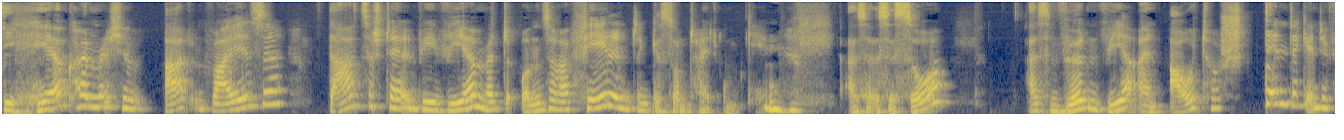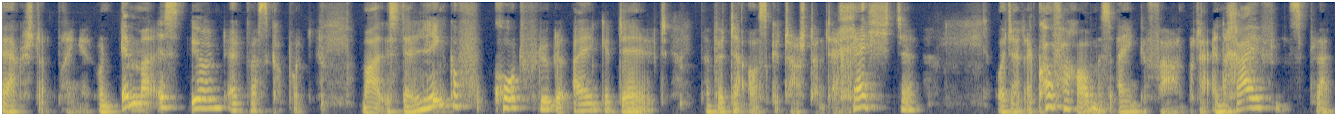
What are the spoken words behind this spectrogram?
die herkömmliche Art und Weise darzustellen, wie wir mit unserer fehlenden Gesundheit umgehen. Mhm. Also es ist so, als würden wir ein Auto ständig in die Werkstatt bringen. Und immer ist irgendetwas kaputt. Mal ist der linke Kotflügel eingedellt, dann wird der ausgetauscht, dann der rechte. Oder der Kofferraum ist eingefahren oder ein Reifen ist platt.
